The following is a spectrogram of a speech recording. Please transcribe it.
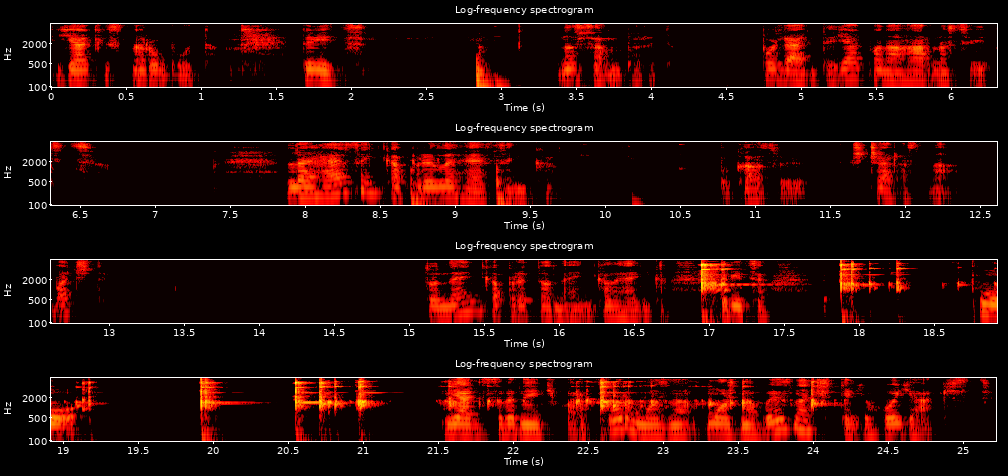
якісна робота. Дивіться, насамперед, погляньте, як вона гарно світиться. Легесенька прилегесенька. Показую ще раз на, бачите? Тоненька, притоненька, легенька. Дивіться, по як звенить фарфор, можна, можна визначити його якість.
